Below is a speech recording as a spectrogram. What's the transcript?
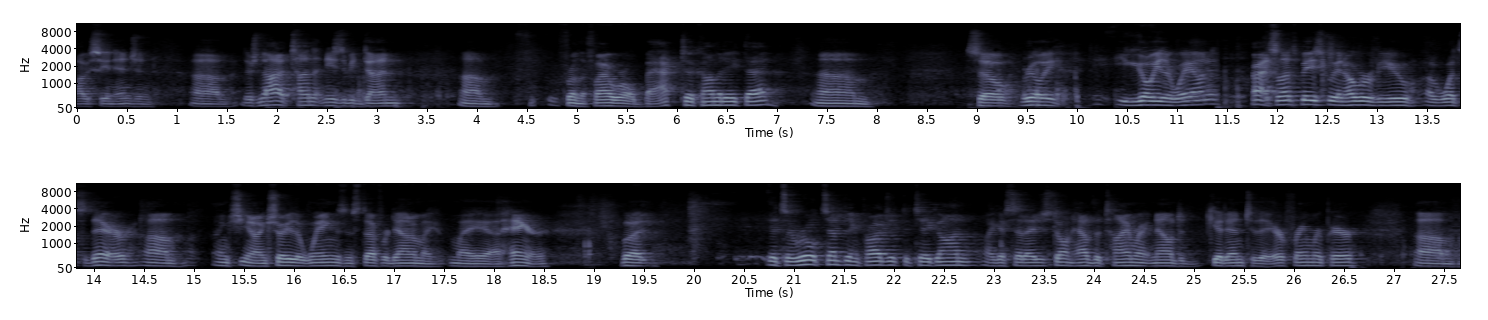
obviously an engine. Um, there's not a ton that needs to be done um, from the firewall back to accommodate that. Um, so really, you can go either way on it. All right, so that's basically an overview of what's there. Um, I can, you know, I can show you the wings and stuff are down in my, my uh, hangar, but it's a real tempting project to take on. Like I said, I just don't have the time right now to get into the airframe repair. Um,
